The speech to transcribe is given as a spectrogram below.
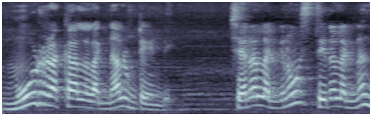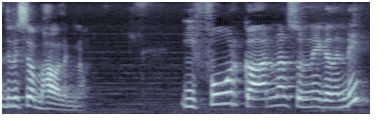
మూడు రకాల లగ్నాలు ఉంటాయండి. చర లగ్నం స్థిర లగ్నం ద్విస్వభావ లగ్నం. ఈ ఫోర్ కార్నర్స్ ఉన్నాయి కదండి.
